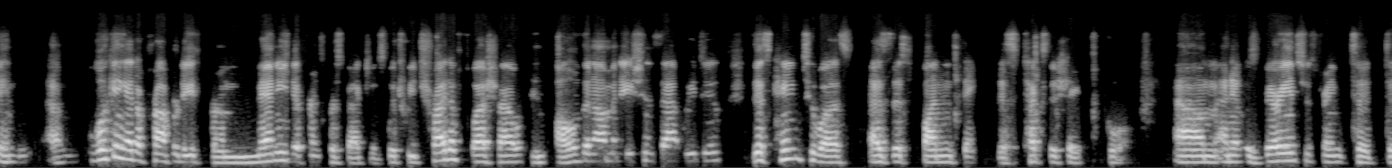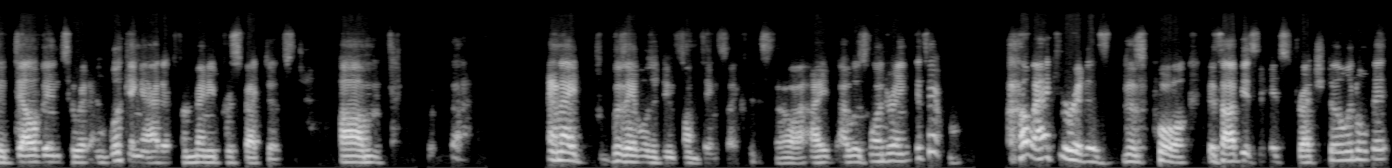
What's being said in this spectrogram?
in um, looking at a property from many different perspectives, which we try to flesh out in all of the nominations that we do. This came to us as this fun thing, this Texas shaped pool. Um, and it was very interesting to, to delve into it and looking at it from many perspectives. Um, and I was able to do fun things like this. So I, I was wondering, is it how accurate is this pool? It's obviously it's stretched a little bit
